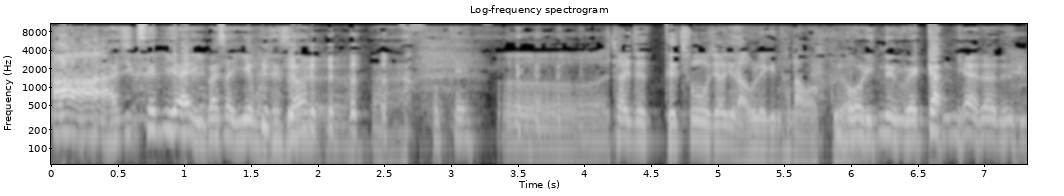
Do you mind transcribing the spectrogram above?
아, 아 아직 세비야의 이발사 이해 못해서. 아, 오케이. 어, 자, 이제 대충 오제안이 나올 얘기는 다 나왔고요. 머리는 왜 깎냐라는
